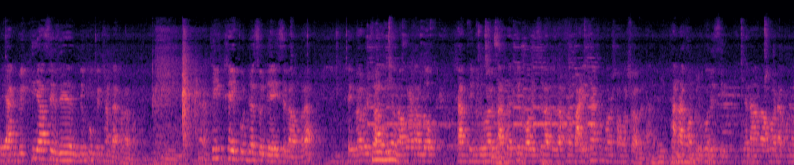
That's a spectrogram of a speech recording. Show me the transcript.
যে এক ব্যক্তি আছে যে দীপুকে ঠান্ডা করানো হ্যাঁ, ঠিক সেই পর্যায়ে চলে আমরা। সেইভাবে লোক বাড়ি কোনো সমস্যা হবে না। করেছি যে না কোনো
